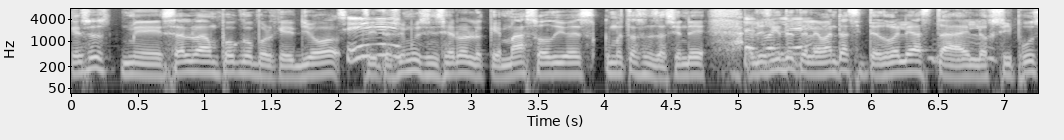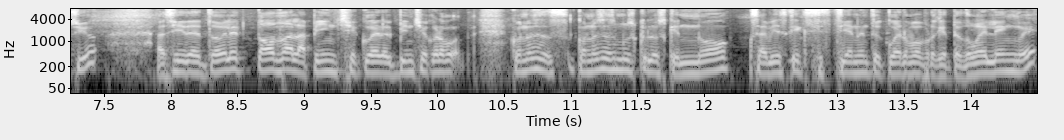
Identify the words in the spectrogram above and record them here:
Eso es- me salva un poco porque yo, Sí. si te soy muy sincero, lo que más odio es como esta sensación de al día siguiente te levantas y te duele hasta el occipucio. Así de te duele toda la pinche cuerpo, el pinche cuerpo. Conoces, conoces músculos que no sabías que existían en tu cuerpo porque te duelen, güey.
